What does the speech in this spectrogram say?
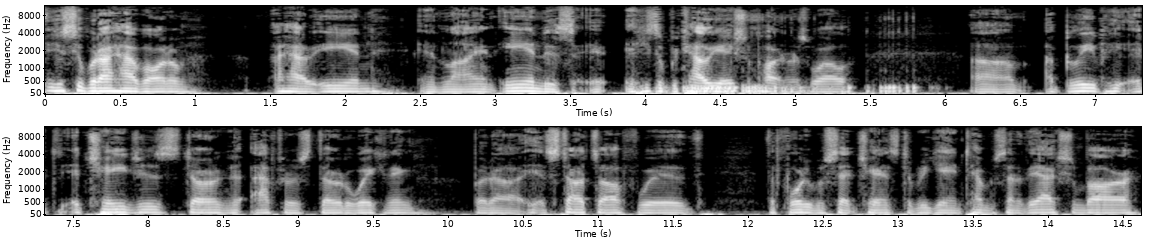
You see what I have on him. I have Ian and Lion. Ian is he's a retaliation partner as well. Um, I believe he, it, it, changes during after his third awakening, but uh, it starts off with the 40% chance to regain 10% of the action bar,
